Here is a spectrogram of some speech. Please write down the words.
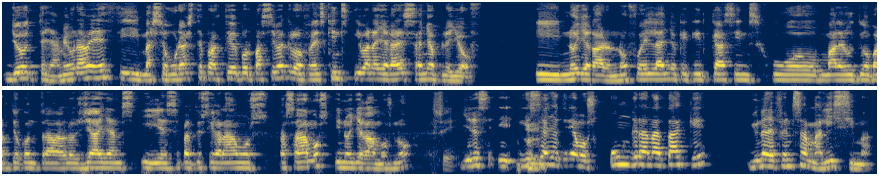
yo te llamé una vez y me aseguraste por activa y por pasiva que los Redskins iban a llegar ese año a playoff. Y no llegaron, ¿no? Fue el año que Kirk Cousins jugó mal el último partido contra los Giants y ese partido si ganábamos, pasábamos y no llegamos, ¿no? Sí. Y, ese, y ese año teníamos un gran ataque y una defensa malísima.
